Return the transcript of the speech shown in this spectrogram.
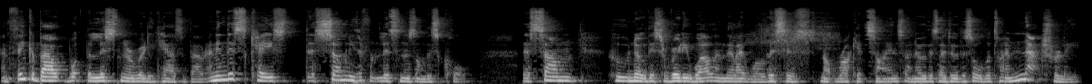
and think about what the listener really cares about. And in this case, there's so many different listeners on this call. There's some who know this really well and they're like, well, this is not rocket science. I know this. I do this all the time naturally.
